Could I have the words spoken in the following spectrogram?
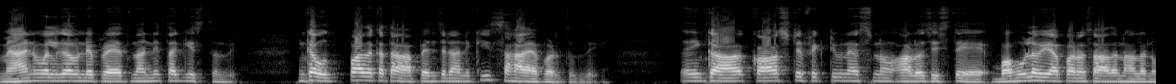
మాన్యువల్గా ఉండే ప్రయత్నాన్ని తగ్గిస్తుంది. ఇంకా ఉత్పాదకత పెంచడానికి సహాయపడుతుంది. ఇంకా కాస్ట్ ఎఫెక్టివ్నెస్ను ఆలోచిస్తే బహుళ వ్యాపార సాధనాలను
